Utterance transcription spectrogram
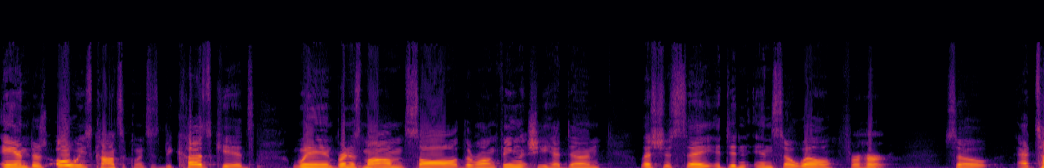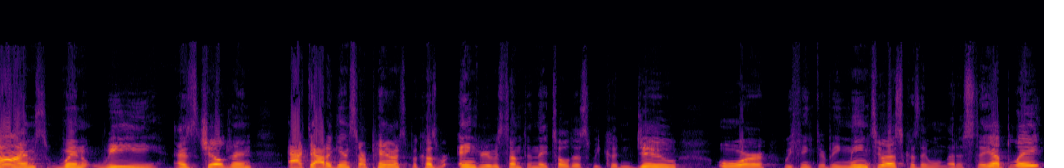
And there's always consequences because, kids, when Brenda's mom saw the wrong thing that she had done, let's just say it didn't end so well for her. So, at times, when we as children act out against our parents because we're angry with something they told us we couldn't do, or we think they're being mean to us because they won't let us stay up late,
